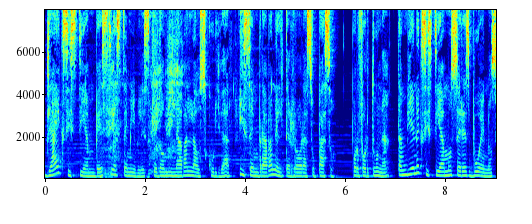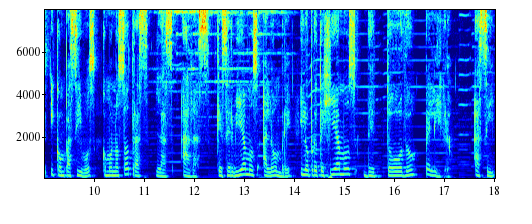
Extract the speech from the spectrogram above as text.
ya existían bestias temibles que dominaban la oscuridad y sembraban el terror a su paso. Por fortuna, también existíamos seres buenos y compasivos como nosotras, las hadas, que servíamos al hombre y lo protegíamos de todo peligro. Así,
